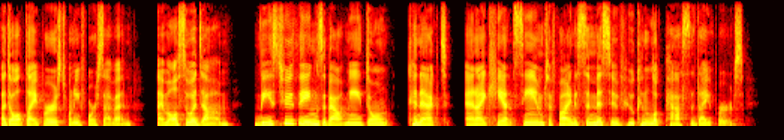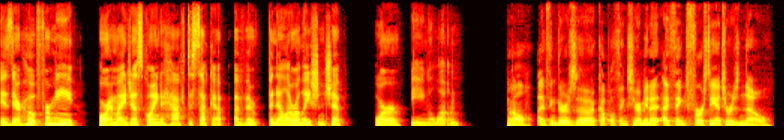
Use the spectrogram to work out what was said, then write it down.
adult diapers 24 7. I'm also a Dom. These two things about me don't connect, and I can't seem to find a submissive who can look past the diapers. Is there hope for me, or am I just going to have to suck up a vanilla relationship or being alone? Well, I think there's a couple things here. I mean, I, I think first the answer is no.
